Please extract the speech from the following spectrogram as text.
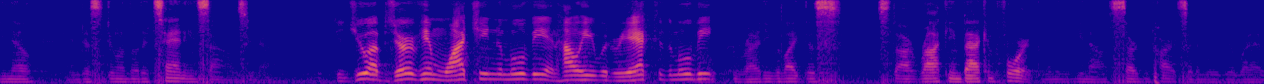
you know, just doing little chanting sounds, you know. Did you observe him watching the movie and how he would react to the movie? Right, he would like just start rocking back and forth when he, you know, certain parts of the movie or whatever.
